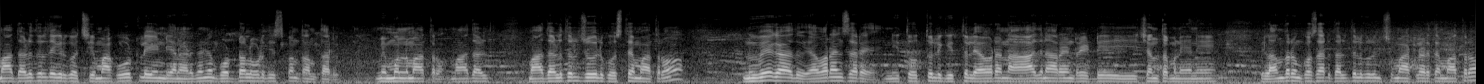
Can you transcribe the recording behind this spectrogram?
మా దళితుల దగ్గరికి వచ్చి మాకు ఓట్లు వేయండి అని అడగని గొడ్డలు కూడా తీసుకొని తంతారు మిమ్మల్ని మాత్రం. మా దళిత మా దళితుల జోలికి వస్తే మాత్రం నువ్వే కాదు ఎవరైనా సరే నీ తొత్తులు గిత్తులు ఎవరైనా ఆదినారాయణ రెడ్డి ఈ చింతమనేని వీళ్ళందరూ ఇంకోసారి దళితుల గురించి మాట్లాడితే మాత్రం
